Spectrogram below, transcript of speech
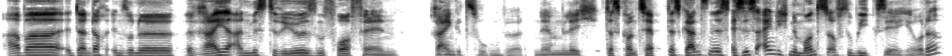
aber dann doch in so eine Reihe an mysteriösen Vorfällen reingezogen wird. Nämlich das Konzept des Ganzen ist, es ist eigentlich eine Monster of the Week Serie, oder?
